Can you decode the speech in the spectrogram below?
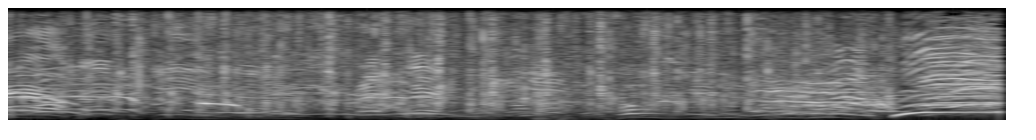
Yeah, that's the game, guys. That's it. Told you knew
